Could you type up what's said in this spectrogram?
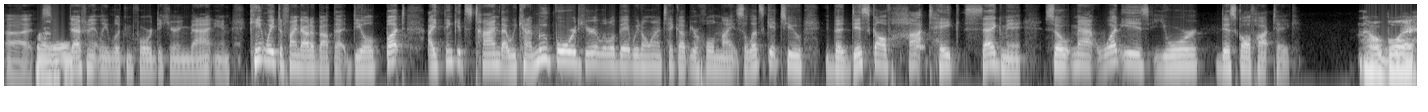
Uh, Right so definitely looking forward to hearing that, and can't wait to find out about that deal. But I think it's time that we kind of move forward here a little bit. We don't want to take up your whole night, so let's get to the disc golf hot take segment. So Matt, what is your disc golf hot take? Oh boy,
